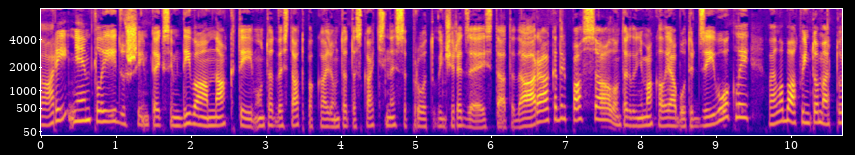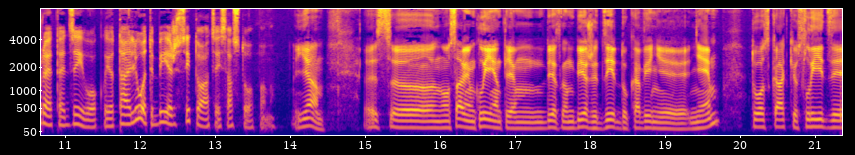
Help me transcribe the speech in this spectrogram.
arī ņemt līdzi uz šīm teiksim, divām naktīm un tad vest atpakaļ. Tad tas kaķis nesaprot, viņš ir redzējis tā tad ārā, kad ir pasaule, un tagad viņam atkal jābūt dzīvoklī, vai labāk viņu tomēr turēt tajā dzīvoklī, jo tā ir ļoti bieži situācija sastopama. Jā, es no saviem klientiem diezgan bieži dzirdu, ka viņi ņem tos kaķus līdzi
